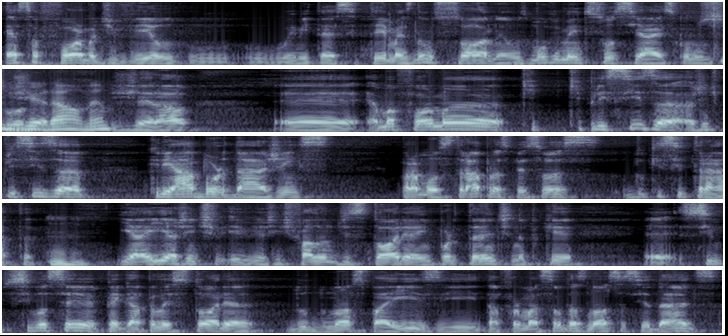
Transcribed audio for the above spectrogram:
essa forma de ver o, o- o MTST, mas não só, né, os movimentos sociais como um Em todo, geral, né? em geral, é, é uma forma que, que precisa, a gente precisa criar abordagens para mostrar para as pessoas do que se trata. E aí a gente, a gente falando de história é importante, né? Porque é, se, se você pegar pela história do, do nosso país e da formação das nossas cidades,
